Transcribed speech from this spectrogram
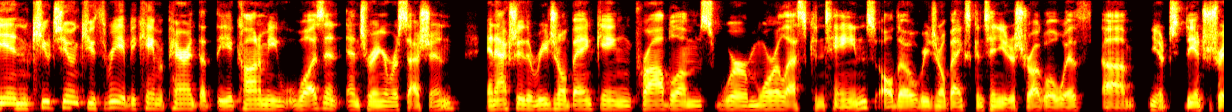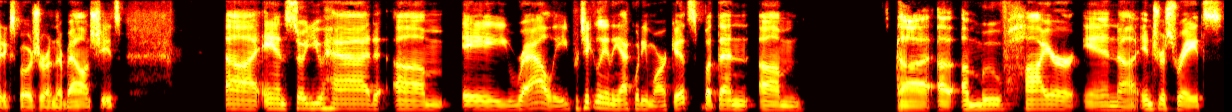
in Q2 and Q3, it became apparent that the economy wasn't entering a recession. And actually, the regional banking problems were more or less contained, although regional banks continue to struggle with um, you know, the interest rate exposure on their balance sheets. Uh, and so you had um, a rally, particularly in the equity markets, but then um, uh, a, a, move higher in uh, interest rates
